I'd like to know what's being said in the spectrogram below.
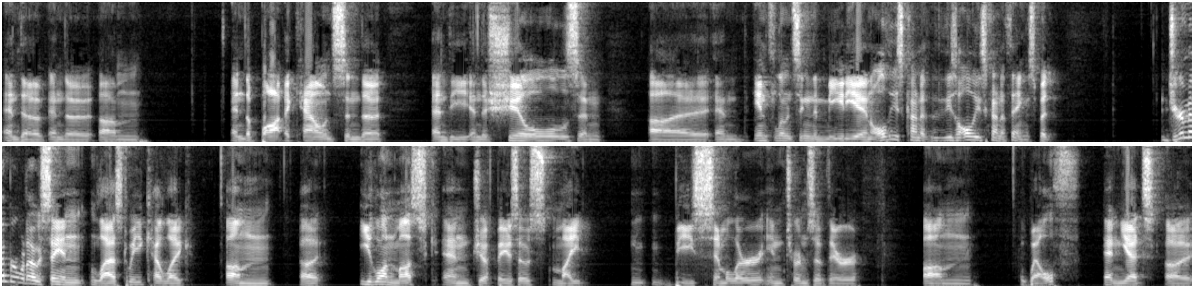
and the and the um and the bot accounts and the and the and the shills and uh and influencing the media and all these kind of these all these kind of things. But do you remember what I was saying last week? How like um uh Elon Musk and Jeff Bezos might be similar in terms of their um wealth and yet uh,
